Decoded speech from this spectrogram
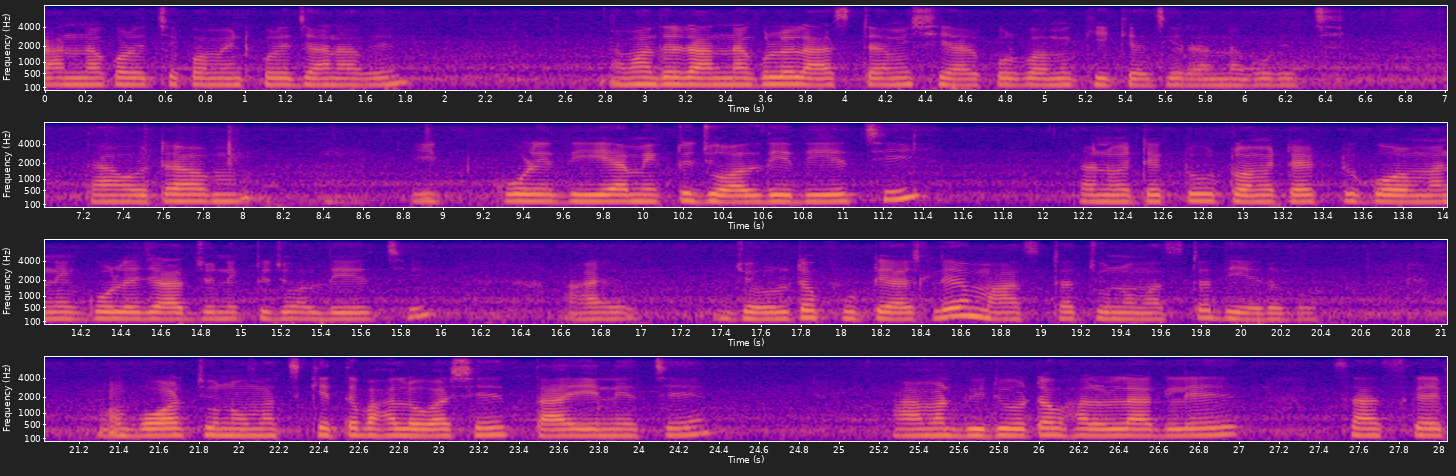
রান্না করেছে কমেন্ট করে জানাবেন। আমাদের রান্নাগুলো লাস্টে আমি শেয়ার করব, আমি কী কী আজকে রান্না করেছি। তা ওটা ইট করে দিয়ে আমি একটু জল দিয়ে দিয়েছি, কারণ ওইটা একটু টমেটো একটু মানে গলে যাওয়ার জন্য একটু জল দিয়েছি। আর জলটা ফুটে আসলে মাছটা, চুনো মাছটা দিয়ে দেবো। আমার বর চুনো মাছ খেতে ভালোবাসে, তাই এনেছে। আমার ভিডিওটা ভালো লাগলে সাবস্ক্রাইব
